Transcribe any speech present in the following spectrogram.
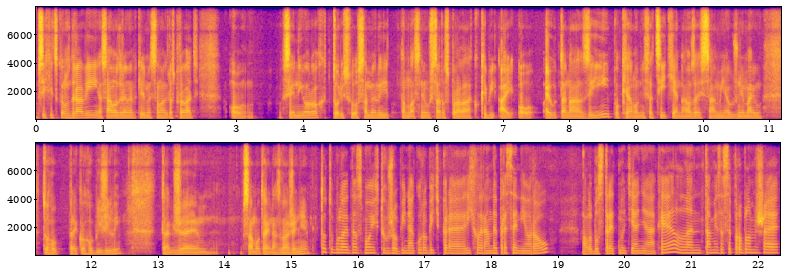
psychickom zdraví a samozrejme, keď sme sa mali rozprávať o senioroch, ktorí sú osamelí, tam vlastne už sa rozpráva ako keby aj o eutanázii, pokiaľ oni sa cítia naozaj sami a už nemajú toho, pre koho by žili. Takže samota je na zváženie. Toto bola jedna z mojich túžob inak urobiť pre rýchle rande pre seniorov alebo stretnutia nejaké, len tam je zase problém, že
